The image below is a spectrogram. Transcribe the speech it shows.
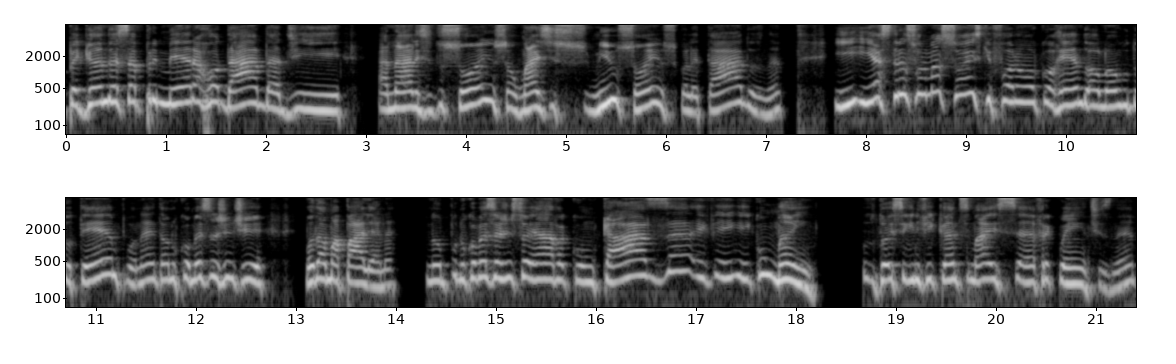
pegando essa primeira rodada de análise dos sonhos, são mais de mil sonhos coletados, né? E, e, as transformações que foram ocorrendo ao longo do tempo, né? Então, no começo a gente, vou dar uma palha, né? no, no começo a gente sonhava com casa e, e, e com mãe, os dois significantes mais uh, frequentes, né?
